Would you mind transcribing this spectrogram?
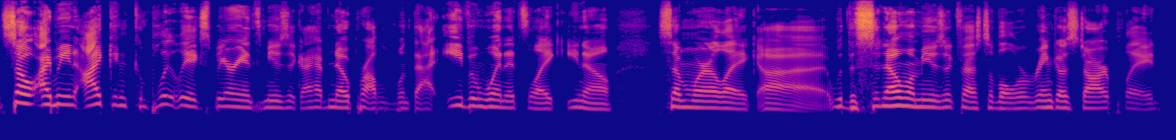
so I mean, I can completely experience music. I have no problem with that, even when it's like you know somewhere like uh, with the Sonoma Music Festival where Ringo Starr played.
